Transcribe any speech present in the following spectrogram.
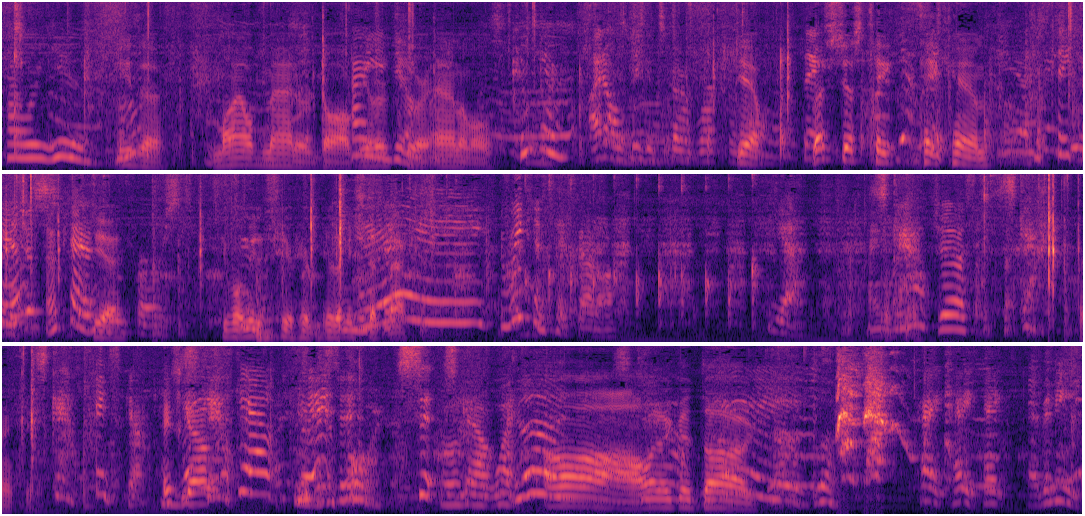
How are you? He's a mild-mannered dog. How The you other two are animals. Come here. I don't think it's gonna work. Yeah, let's just take take him. Just take him. Okay. Yeah. First. You want me to here? Here, here let me step back. Hey. We can take that off. Yeah. Scout. Just a second. Thank you. Scout. Hey, Scout. Hey, Scout. Scout, sit. Sit, Scout. Wait. Oh, what a good dog. Hey, hey, hey, Ebony.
